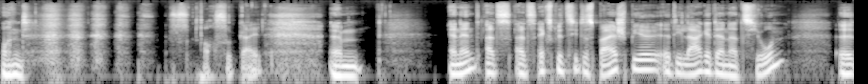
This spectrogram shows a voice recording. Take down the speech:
Und ist auch so geil. Ähm, er nennt als, als explizites Beispiel äh, die Lage der Nation, äh,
